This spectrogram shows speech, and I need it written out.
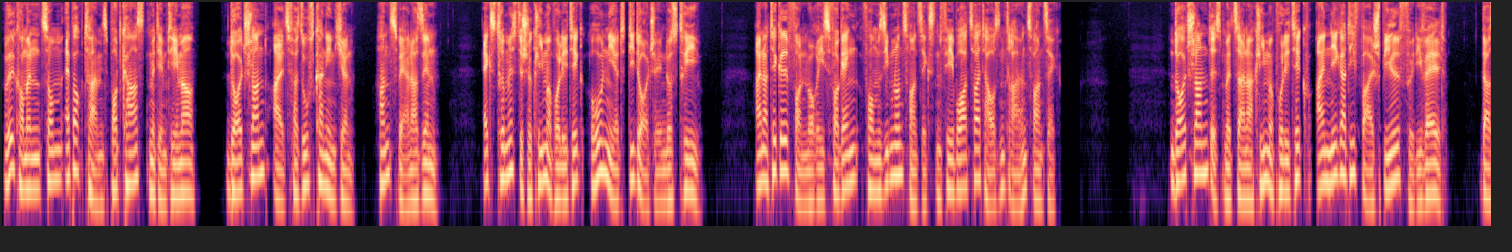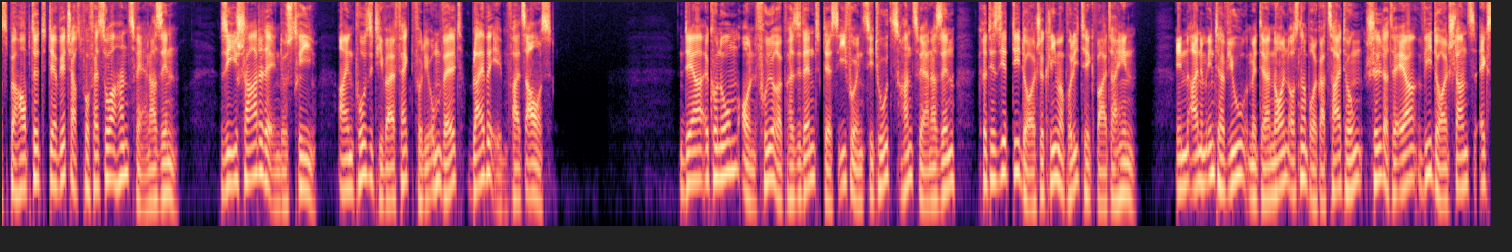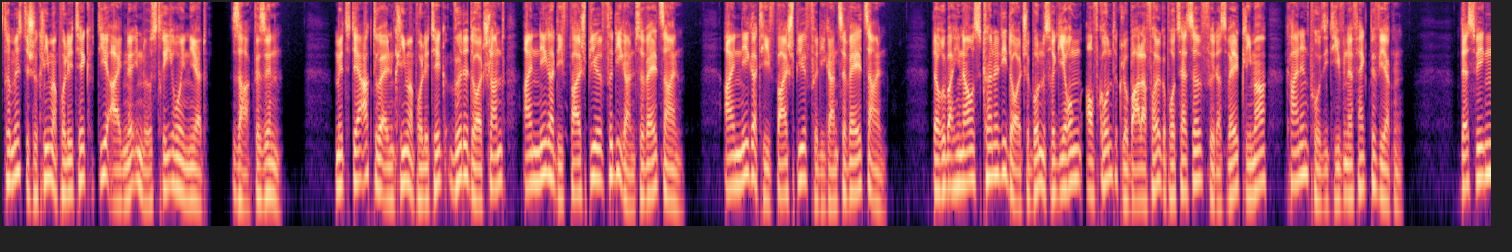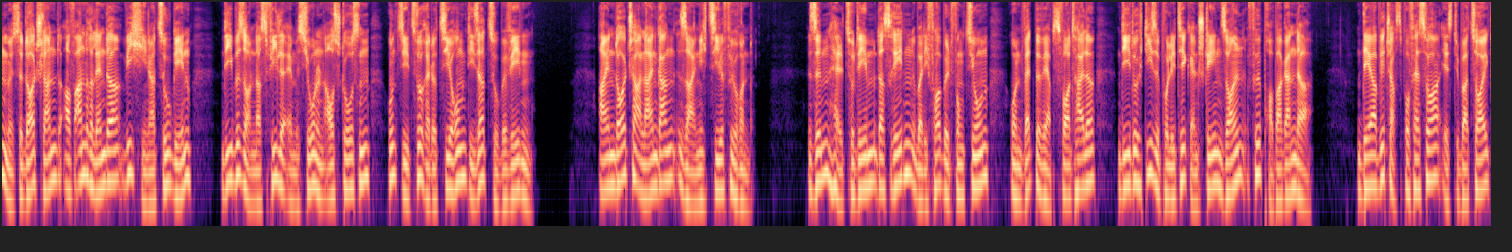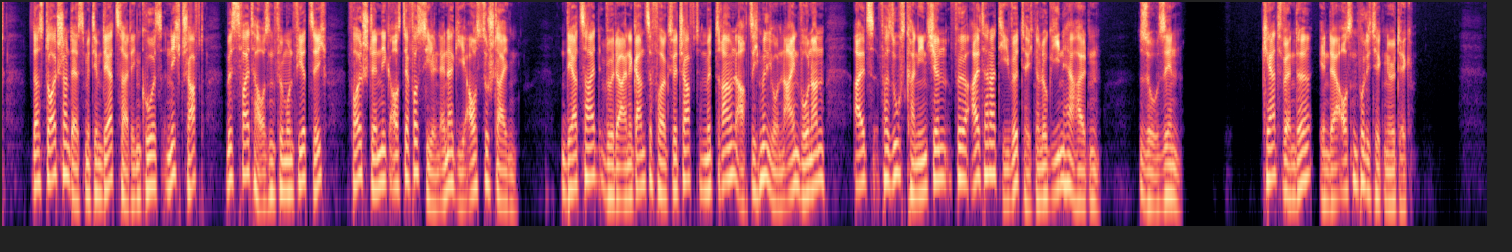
Willkommen zum Epoch Times Podcast mit dem Thema Deutschland als Versuchskaninchen. Hans-Werner Sinn. Extremistische Klimapolitik ruiniert die deutsche Industrie. Ein Artikel von Maurice Vorgäng vom 27. Februar 2023. Deutschland ist mit seiner Klimapolitik ein Negativbeispiel für die Welt. Das behauptet der Wirtschaftsprofessor Hans-Werner Sinn. Sie schade der Industrie, ein positiver Effekt für die Umwelt bleibe ebenfalls aus. Der Ökonom und frühere Präsident des IFO-Instituts Hans-Werner Sinn kritisiert die deutsche Klimapolitik weiterhin. In einem Interview mit der Neuen Osnabrücker Zeitung schilderte er, wie Deutschlands extremistische Klimapolitik die eigene Industrie ruiniert, sagte Sinn. Mit der aktuellen Klimapolitik würde Deutschland ein Negativbeispiel für die ganze Welt sein ein Negativbeispiel für die ganze Welt sein. Darüber hinaus könne die deutsche Bundesregierung aufgrund globaler Folgeprozesse für das Weltklima keinen positiven Effekt bewirken. Deswegen müsse Deutschland auf andere Länder wie China zugehen, die besonders viele Emissionen ausstoßen und sie zur Reduzierung dieser zu bewegen. Ein deutscher Alleingang sei nicht zielführend. Sinn hält zudem das Reden über die Vorbildfunktion und Wettbewerbsvorteile die durch diese Politik entstehen sollen, für Propaganda. Der Wirtschaftsprofessor ist überzeugt, dass Deutschland es mit dem derzeitigen Kurs nicht schafft, bis 2045 vollständig aus der fossilen Energie auszusteigen. Derzeit würde eine ganze Volkswirtschaft mit 83 Millionen Einwohnern als Versuchskaninchen für alternative Technologien herhalten. So Sinn. Kehrtwende in der Außenpolitik nötig.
